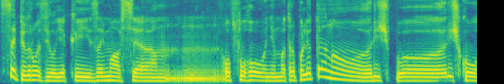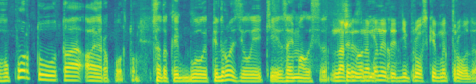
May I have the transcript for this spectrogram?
Це підрозділ, який займався обслуговуванням метрополітену, річ, е, річкового порту та аеропорту. Це такий були підрозділи, які займалися наше знамените. Дніпровське метро. Да.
